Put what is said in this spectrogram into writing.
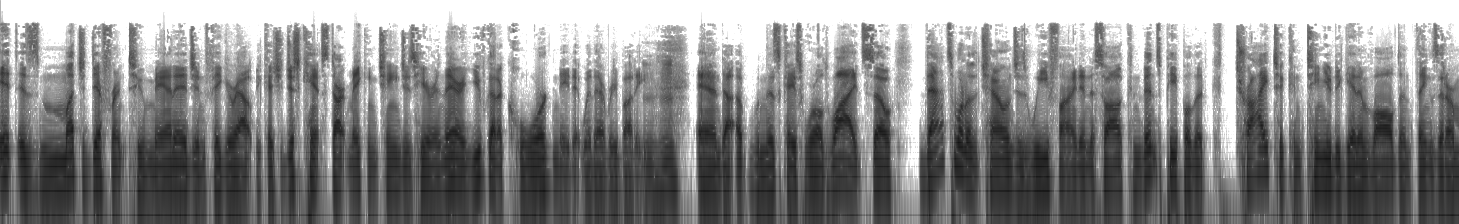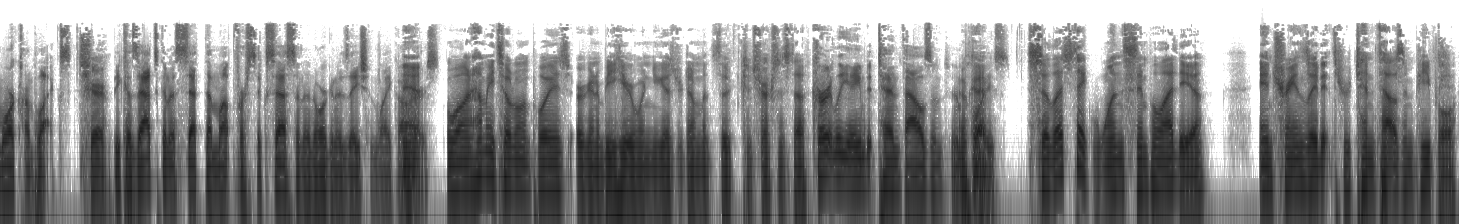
it is much different to manage and figure out because you just can't start making changes here and there. You've got to coordinate it with everybody Mhm. and uh, in this case worldwide. So that's one of the challenges we find. And so I'll convince people to try to continue to get involved in things that are more complex Sure. because that's going to set them up for success in an organization like Yeah. ours. Well, and how many total employees are going to be here when you guys are done with the construction stuff? Currently aimed at 10,000 employees. So let's take one simple idea and translate it through 10,000 people.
